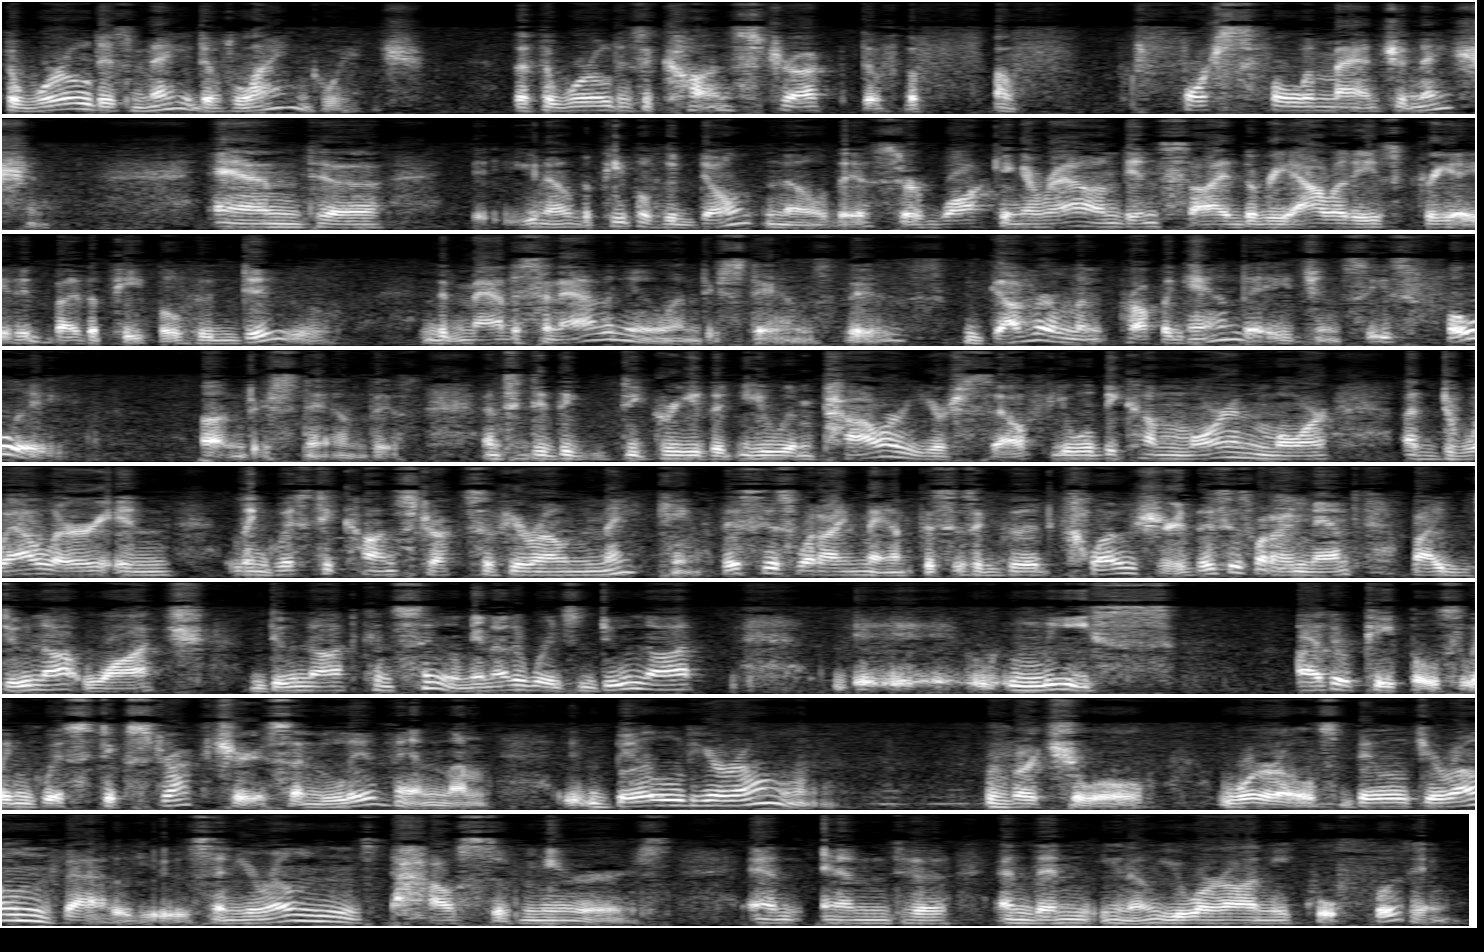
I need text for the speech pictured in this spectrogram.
the world is made of language, that the world is a construct of, the, of forceful imagination. And, uh, you know, the people who don't know this are walking around inside the realities created by the people who do. The Madison Avenue understands this. Government propaganda agencies fully understand this. And to the degree that you empower yourself, you will become more and more a dweller in linguistic constructs of your own making. This is what I meant. This is a good closure. This is what I meant by do not watch, do not consume. In other words, do not eh, lease other people's linguistic structures and live in them. Build your own virtual worlds, build your own values and your own house of mirrors, and and uh, and then you know you are on equal footing.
